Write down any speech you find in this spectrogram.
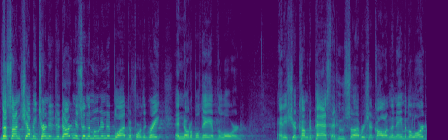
The sun shall be turned into darkness and the moon into blood before the great and notable day of the Lord. And it shall come to pass that whosoever shall call on the name of the Lord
